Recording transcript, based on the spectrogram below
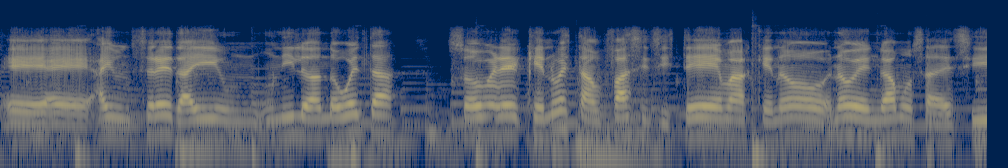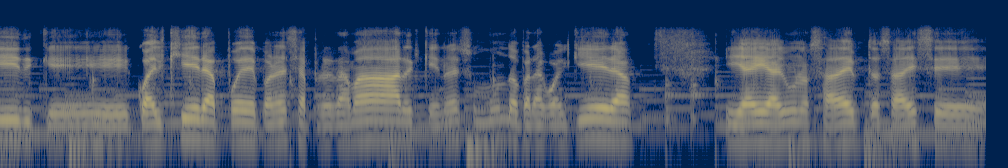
Eh, hay un thread ahí, un hilo dando vuelta sobre que no es tan fácil sistemas, que no, no vengamos a decir que cualquiera puede ponerse a programar, que no es un mundo para cualquiera. Y hay algunos adeptos a ese,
